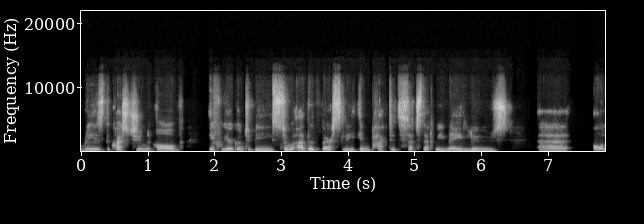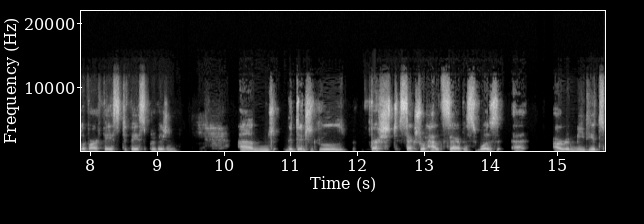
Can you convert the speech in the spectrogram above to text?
raised the question of if we are going to be so adversely impacted such that we may lose uh, all of our face to face provision. And the digital first sexual health service was uh, our immediate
